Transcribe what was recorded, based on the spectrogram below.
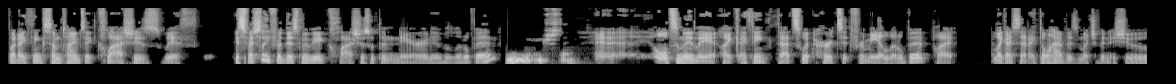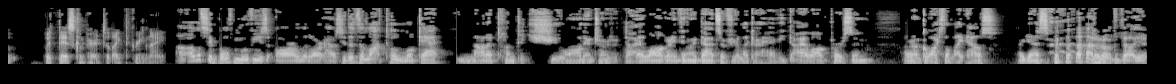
but I think sometimes it clashes with especially for this movie, it clashes with the narrative a little bit. Ooh, interesting. Uh, ultimately, like I think that's what hurts it for me a little bit. But like I said, I don't have as much of an issue with this compared to like the Green Knight. I will say both movies are a little art housey. There's a lot to look at, not a ton to chew on in terms of dialogue or anything like that. So if you're like a heavy dialogue person, I don't know, go watch The Lighthouse. I guess I don't know what to tell you.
